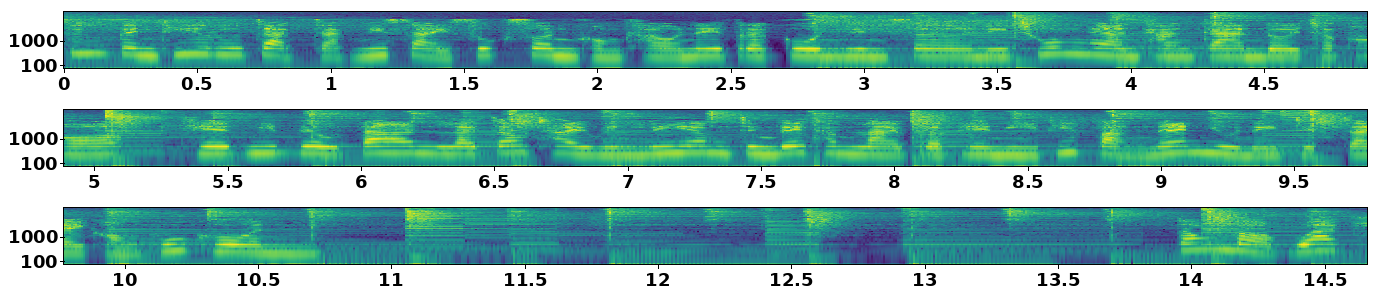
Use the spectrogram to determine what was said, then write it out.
ซึ่งเป็นที่รู้จักจากนิสัยซุกซนของเขาในตระกูลวินเซอร์ในช่วงงานทางการโดยเฉพาะ เคทมิดเดลตันและเจ้าชายวินเลียมจึงได้ทำลายประเพณีที่ฝังแน่นอยู่ในจิตใจของผู้คน ต้องบอกว่าเค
